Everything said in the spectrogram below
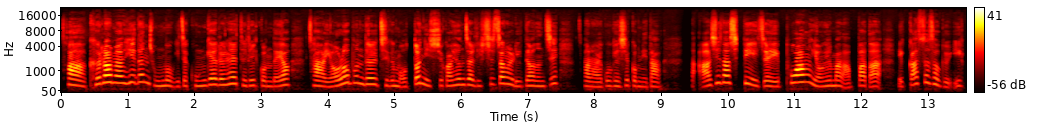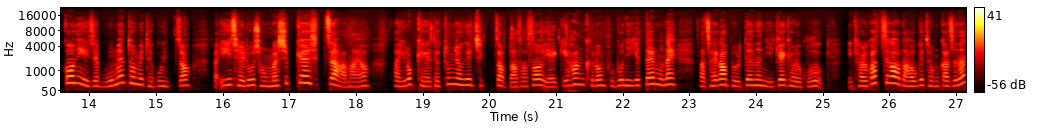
자, 그러면 히든 종목 이제 공개를 해 드릴 건데요. 자, 여러분들 지금 어떤 이슈가 현재 리- 시장을 리드하는지 잘 알고 계실 겁니다. 자, 아시다시피 이제 이 포항 영일만 앞바다 이 가스석유 이 건이 이제 모멘텀이 되고 있죠. 자, 이 재료 정말 쉽게 식지 않아요. 자, 이렇게 대통령이 직접 나서서 얘기한 그런 부분이기 때문에 자, 제가 볼 때는 이게 결국 이 결과치가 나오기 전까지는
